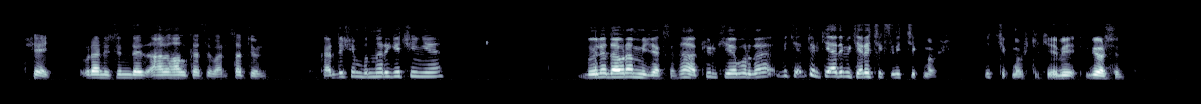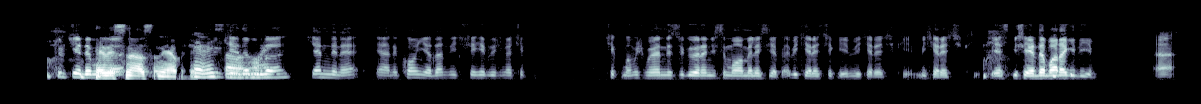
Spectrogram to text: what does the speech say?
şey, Uranüs'ün de hal- halkası var, Satürn. Kardeşim bunları geçin ya. Böyle davranmayacaksın. Ha Türkiye burada. Bir kere, Türkiye'de bir kere çıksın hiç çıkmamış. Hiç çıkmamış Türkiye bir görsün. Türkiye'de burada Hevesini alsın yapacak. Heves Türkiye'de burada kendine yani Konya'dan hiç şehir dışına çık çıkmamış mühendislik öğrencisi muamelesi yapıyor. Bir kere çıkayım, bir kere çıkayım, bir kere çıkayım. Eskişehir'de bara gideyim. Ha.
